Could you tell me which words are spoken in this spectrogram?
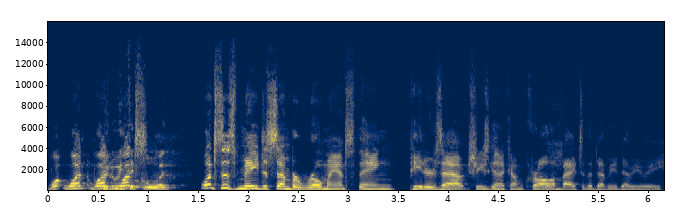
What one Who one we once once this May December romance thing peters out, she's gonna come crawling back to the. WWE.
